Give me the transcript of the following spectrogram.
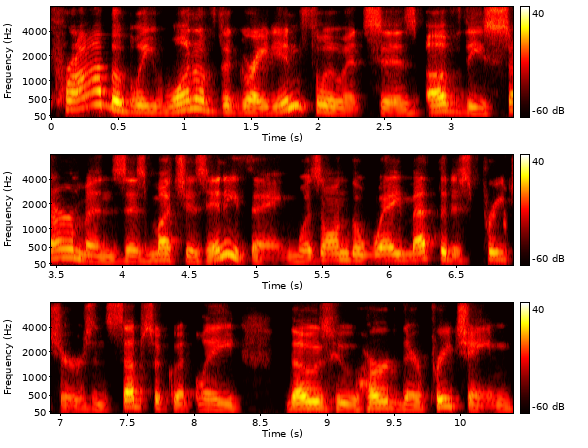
probably one of the great influences of these sermons, as much as anything, was on the way Methodist preachers and subsequently those who heard their preaching,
